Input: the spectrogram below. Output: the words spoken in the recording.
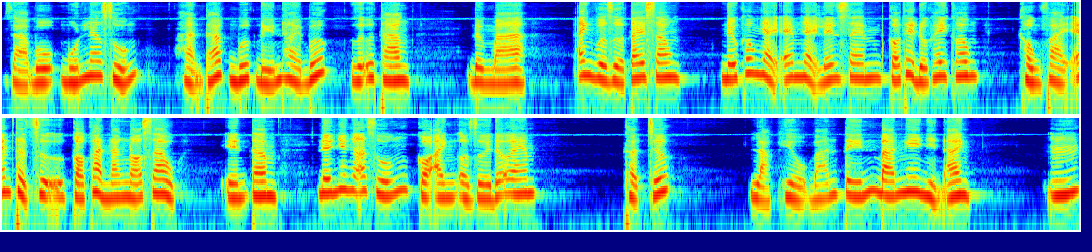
Giả bộ muốn leo xuống, hàn thác bước đến hai bước, giữ thang. Đừng mà, anh vừa rửa tay xong, nếu không nhảy em nhảy lên xem có thể được hay không. Không phải em thật sự có khả năng nó sao? Yên tâm, nếu như ngã xuống có anh ở dưới đỡ em. Thật chứ? Lạc hiểu bán tín bán nghi nhìn anh. Ừ,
